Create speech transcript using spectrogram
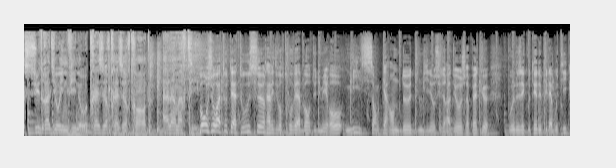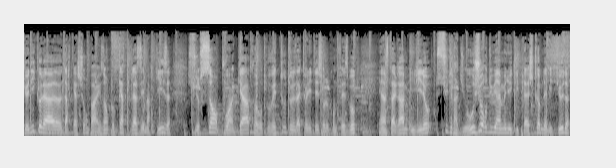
Sud Radio Invino, 13h, 13h30, Alain Marty. Bonjour à toutes et à tous, ravi de vous retrouver à bord du numéro 1142 d'Invino Sud Radio. Je rappelle que vous pouvez nous écouter depuis la boutique Nicolas d'Arcachon, par exemple, aux 4 places des Marquises, sur 100.4. Retrouvez toutes nos actualités sur le compte Facebook et Instagram Invino Sud Radio. Aujourd'hui, un menu qui prêche, comme d'habitude,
